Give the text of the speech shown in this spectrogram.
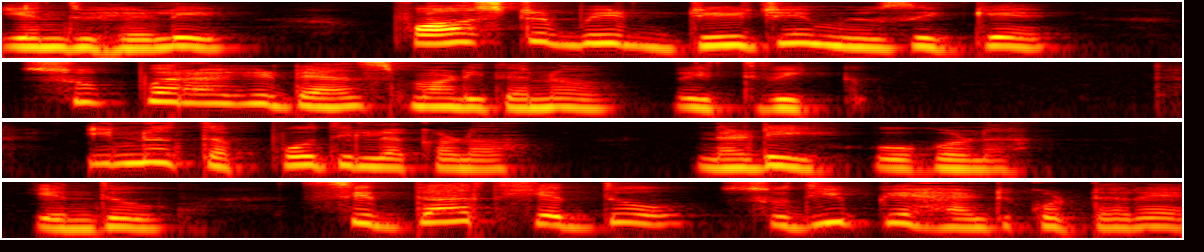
ಎಂದು ಹೇಳಿ ಫಾಸ್ಟ್ ಬೀಟ್ ಡಿ ಜೆ ಮ್ಯೂಸಿಕ್ಗೆ ಸೂಪರ್ ಆಗಿ ಡ್ಯಾನ್ಸ್ ಮಾಡಿದನು ರಿತ್ವಿಕ್. ಇನ್ನೂ ತಪ್ಪೋದಿಲ್ಲ ಕಣ, ನಡಿ ಹೋಗೋಣ ಎಂದು ಸಿದ್ಧಾರ್ಥ್ ಎದ್ದು ಸುದೀಪ್ಗೆ ಹ್ಯಾಂಡ್ ಕೊಟ್ಟರೆ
